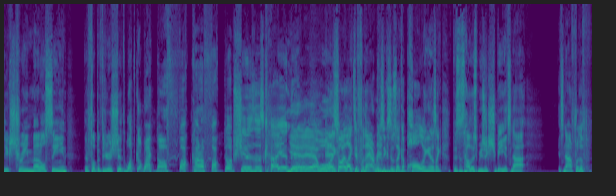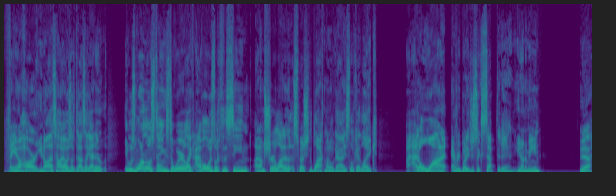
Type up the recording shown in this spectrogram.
the extreme metal scene, they're flipping through your shit. What what the fuck kind of fucked up shit is this guy in? Yeah, yeah. Well, like- so I liked it for that reason because it was like appalling, and I was like, this is how this music should be. It's not, it's not for the faint of heart. You know, that's how I always looked. at it. I was like, I didn't. It was one of those things to where like I've always looked at the scene, and I'm sure a lot of, the, especially the black metal guys, look at like, I, I don't want everybody just accepted in. You know what I mean? Yeah.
